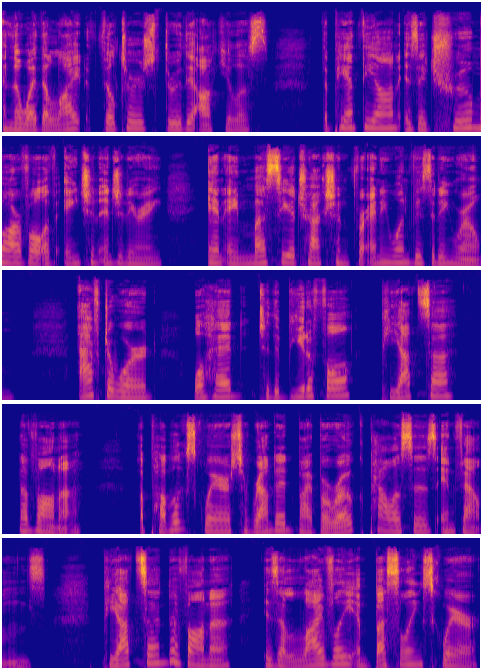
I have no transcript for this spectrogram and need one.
and the way the light filters through the oculus. The Pantheon is a true marvel of ancient engineering and a must see attraction for anyone visiting Rome. Afterward, we'll head to the beautiful Piazza Navona, a public square surrounded by Baroque palaces and fountains. Piazza Navona is a lively and bustling square,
